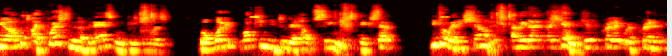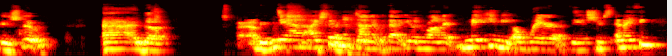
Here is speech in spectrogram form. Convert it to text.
know, my question that I've been asking people is, well, what, what can you do to help seniors? Except you've already shown it. I mean, I, again, give credit where credit is due. And uh, I mean, Dan, I couldn't have done it without you and Ron making me aware of the issues. And I think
